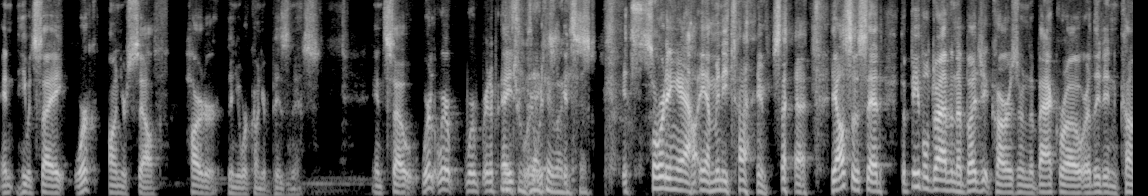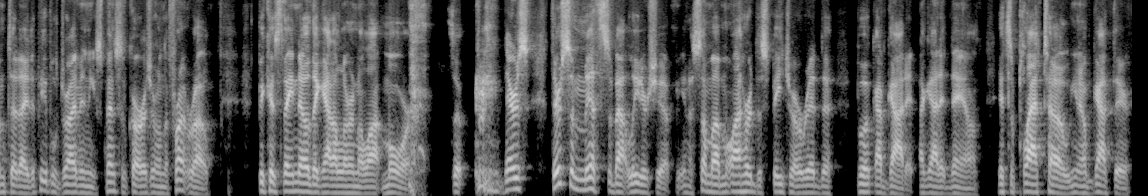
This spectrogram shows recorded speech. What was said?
and he would say, "Work on yourself harder than you work on your business." And so we're we're we're at an age where it's it's, it's, sorting out. Yeah, many times. he also said the people driving the budget cars are in the back row, or they didn't come today. The people driving the expensive cars are on the front row because they know they got to learn a lot more. so there's there's some myths about leadership. You know, some of them. I heard the speech or I read the book, I've got it. I got it down. It's a plateau, you know, I've got there.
